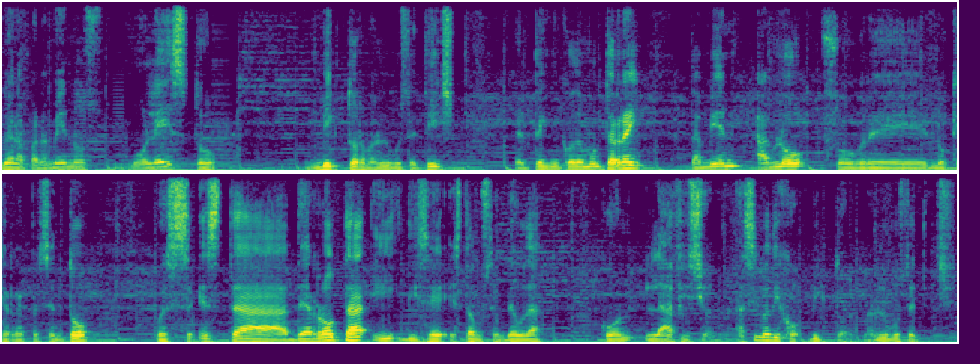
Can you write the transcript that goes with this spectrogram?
no era para menos, molesto, Víctor Manuel Bustetich, el técnico de Monterrey, también habló sobre lo que representó pues esta derrota y dice, estamos en deuda con la afición. Así lo dijo Víctor Manuel Bustetich.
